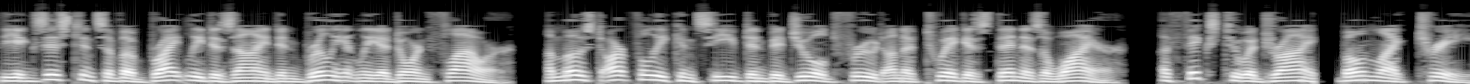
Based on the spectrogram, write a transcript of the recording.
The existence of a brightly designed and brilliantly adorned flower, a most artfully conceived and bejeweled fruit on a twig as thin as a wire, affixed to a dry, bone-like tree,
